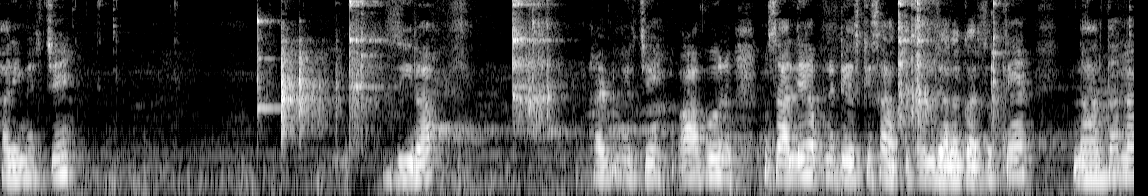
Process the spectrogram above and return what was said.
हरी मिर्चें। ज़ीरा। रेड मिर्चें। आप मसाले अपने टेस्ट के हिसाब से कम ज़्यादा कर सकते हैं। नारदाना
